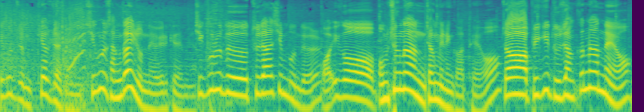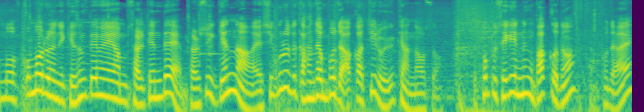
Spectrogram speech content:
시그루드 좀 키워줘야 되는데. 시그루드 상당히 좋네요, 이렇게 되면. 시그루드 투자하신 분들, 와, 이거 엄청난 장면인 것 같아요. 자, 비기 두 장 끝났네요. 뭐, 꼬머는 이제 개성 때문에 한번 살 텐데, 살수 있겠나? 야, 시그루드가 한 장 보자. 아까 딜이 왜 이렇게 안 나왔어? 자, 버프 세개 있는 거 봤거든? 자, 보자.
